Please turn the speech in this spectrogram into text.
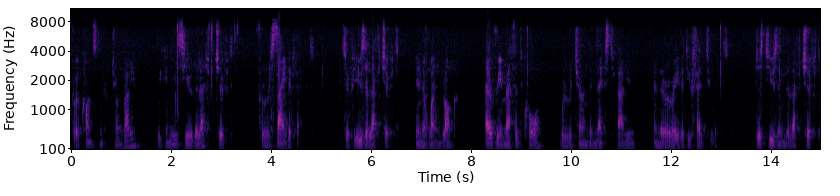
for a constant return value, we can use here the left shift for a side effect. So if you use the left shift in a when block, every method call will return the next value in the array that you fed to it, just using the left shift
